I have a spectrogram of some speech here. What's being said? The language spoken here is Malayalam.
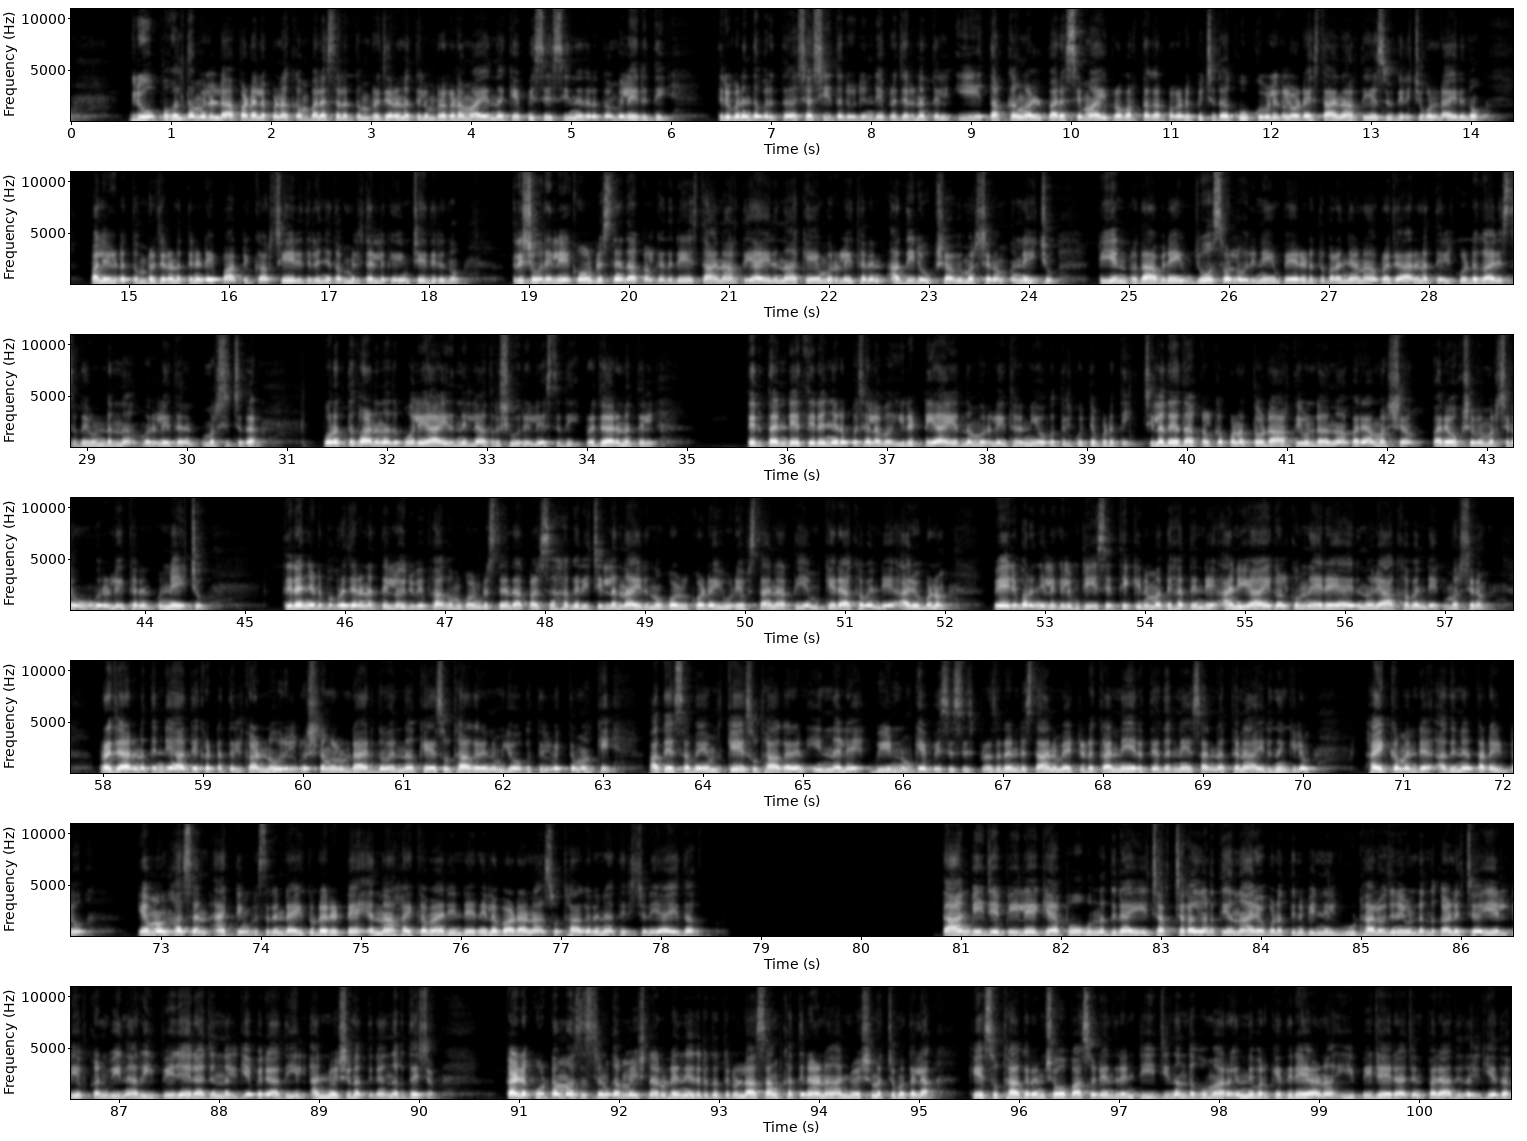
ഗ്രൂപ്പുകൾ തമ്മിലുള്ള പടലപ്പിണക്കം പല സ്ഥലത്തും പ്രചരണത്തിലും പ്രകടമായെന്ന് കെ പി സി സി നേതൃത്വം വിലയിരുത്തി. തിരുവനന്തപുരത്ത് ശശി തരൂരിന്റെ പ്രചരണത്തിൽ ഈ തർക്കങ്ങൾ പരസ്യമായി പ്രവർത്തകർ പ്രകടിപ്പിച്ചത് കൂക്കുവിളികളോടെ സ്ഥാനാർത്ഥിയെ സ്വീകരിച്ചുകൊണ്ടായിരുന്നു. പലയിടത്തും പ്രചരണത്തിനിടെ പാർട്ടിക്കാർ ചേരിതിരിഞ്ഞ് തമ്മിൽ തല്ലുകയും ചെയ്തിരുന്നു. തൃശൂരിലെ കോൺഗ്രസ് നേതാക്കൾക്കെതിരെ സ്ഥാനാർത്ഥിയായിരുന്ന കെ. മുരളീധരൻ അതിരൂക്ഷ വിമർശനം ഉന്നയിച്ചു. ടി. എൻ. പ്രതാപനെയും ജോസ് വള്ളൂരിനെയും പേരെടുത്ത് പറഞ്ഞാണ് പ്രചാരണത്തിൽ കൊടുകാര്യസ്ഥതയുണ്ടെന്ന് മുരളീധരൻ വിമർശിച്ചത്. പുറത്തു കാണുന്നത് പോലെ ആയിരുന്നില്ല തൃശൂരിലെ സ്ഥിതി. പ്രചാരണത്തിൽ തന്റെ തിരഞ്ഞെടുപ്പ് ചെലവ് ഇരട്ടിയായെന്ന് മുരളീധരൻ യോഗത്തിൽ കുറ്റപ്പെടുത്തി. ചില നേതാക്കൾക്ക് പണത്തോട് ആർത്തിയുണ്ടെന്ന പരാമർശം പരോക്ഷ വിമർശനവും മുരളീധരൻ ഉന്നയിച്ചു. തിരഞ്ഞെടുപ്പ് പ്രചരണത്തിൽ ഒരു വിഭാഗം കോൺഗ്രസ് നേതാക്കൾ സഹകരിച്ചില്ലെന്നായിരുന്നു കോഴിക്കോട് യു ഡി എഫ് സ്ഥാനാർത്ഥി എം കെ രാഘവന്റെ ആരോപണം. പേര് പറഞ്ഞില്ലെങ്കിലും ടി സിദ്ദിഖിനും അദ്ദേഹത്തിന്റെ അനുയായികൾക്കും നേരെയായിരുന്നു രാഘവന്റെ വിമർശനം. പ്രചാരണത്തിന്റെ ആദ്യഘട്ടത്തിൽ കണ്ണൂരിൽ പ്രശ്നങ്ങൾ ഉണ്ടായിരുന്നുവെന്ന് കെ സുധാകരനും യോഗത്തിൽ വ്യക്തമാക്കി. അതേസമയം കെ സുധാകരൻ ഇന്നലെ വീണ്ടും K P C C president സ്ഥാനം ഏറ്റെടുക്കാൻ നേരത്തെ തന്നെ സന്നദ്ധനായിരുന്നെങ്കിലും ഹൈക്കമാൻഡ് അതിന് തടയിട്ടു. എം എം ഹസൻ ആക്ടിംഗ് പ്രസിഡന്റായി തുടരട്ടെ എന്ന ഹൈക്കമാൻഡിന്റെ നിലപാടാണ് സുധാകരന് തിരിച്ചടിയായത്. താൻ ബി ജെ പിയിലേക്ക് പോകുന്നതിനായി ചർച്ചകൾ നടത്തിയെന്ന ആരോപണത്തിന് പിന്നിൽ ഗൂഢാലോചനയുണ്ടെന്ന് കാണിച്ച് L D F convener E P Jayarajan നൽകിയ പരാതിയിൽ അന്വേഷണത്തിന് നിർദ്ദേശം. കഴക്കൂട്ടം അസിസ്റ്റന്റ് കമ്മീഷണറുടെ നേതൃത്വത്തിലുള്ള സംഘത്തിനാണ് അന്വേഷണ ചുമതല. K Sudhakaran Shobha Surendran T G Nandakumar എന്നിവർക്കെതിരെയാണ് E P Jayarajan പരാതി നൽകിയത്.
